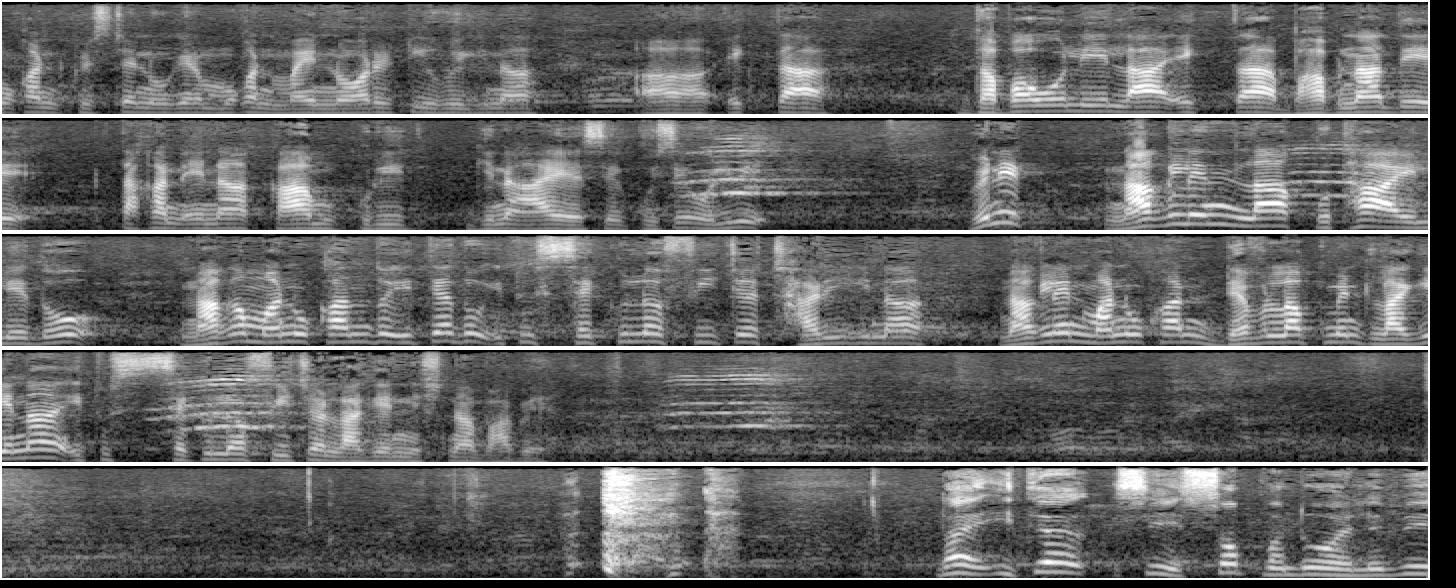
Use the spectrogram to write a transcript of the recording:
মোকান খ্রিস্টান হয়ে কিনা মোকান মাইনরিটি হয়ে কিনা একটা দবাওলি লা একটা ভাবনা দে তাখান এনা কাম করি গিনা আই আছে কুইছে ওলি when it নাগালেণ্ড লা কোথা আইলে দো নাগা মানুহ খান দো এতিয়া তো এইটো সেকুলার ফিচার ছাড়ি কিনা নাগালেণ্ড মানুহ খান ডেভেলপমেন্ট লাগে না এইটো সেকুলার ফিচার লাগে নিচিনা ভাবে নাই এতিয়া চি চব মানুহ হ'লে বি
